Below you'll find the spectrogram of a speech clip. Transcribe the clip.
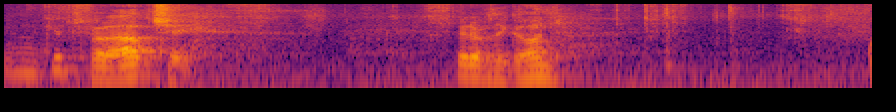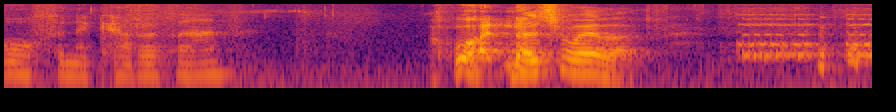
Mm, good for Archie. Where have they gone? Off in a caravan. What, in this weather?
